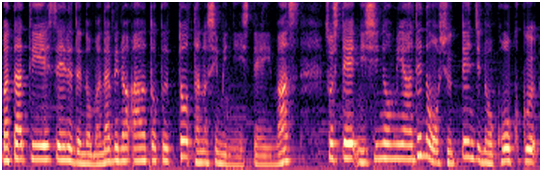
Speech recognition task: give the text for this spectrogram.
また TSL での学びのアウトプット楽しみにしています。そして西宮での出店時の広告、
